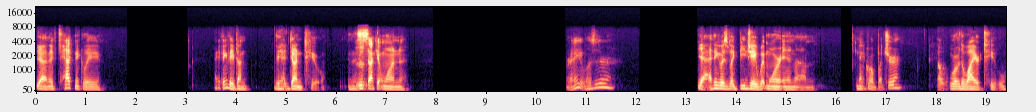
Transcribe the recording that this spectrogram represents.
yeah, and they've technically. I think they've done. They had done two, and the Mm. second one. Right? Was there? Yeah, I think it was like B.J. Whitmore and um, Necro Butcher. Oh, War of the Wire 2.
